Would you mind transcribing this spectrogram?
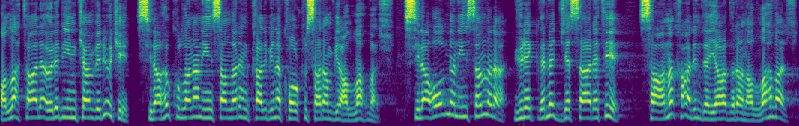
Allah Teala öyle bir imkan veriyor ki silahı kullanan insanların kalbine korku saran bir Allah var. Silahı olmayan insanlara yüreklerine cesareti, sağanak halinde yağdıran Allah var.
